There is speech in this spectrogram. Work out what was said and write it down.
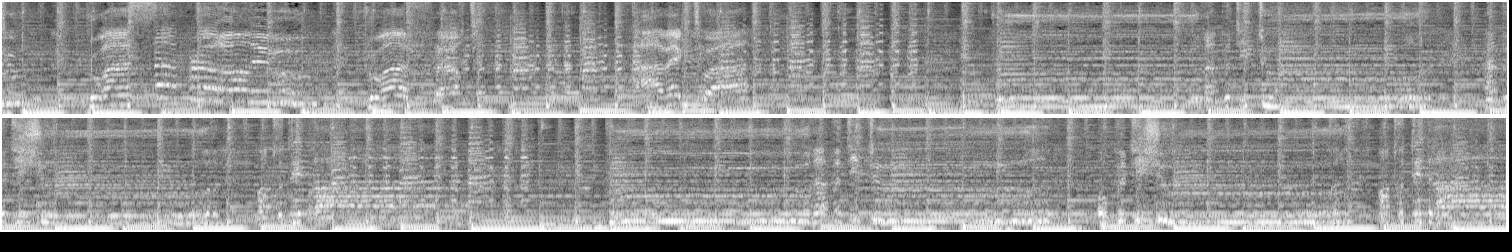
Tout. Pour un simple rendez-vous, pour un flirt avec toi. Pour un petit tour, un petit jour entre tes bras pour un petit tour au petit jour entre tes.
